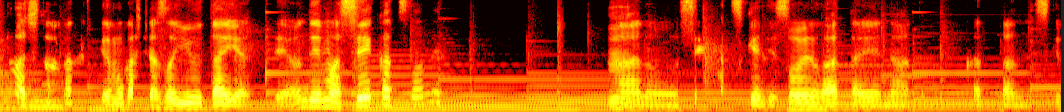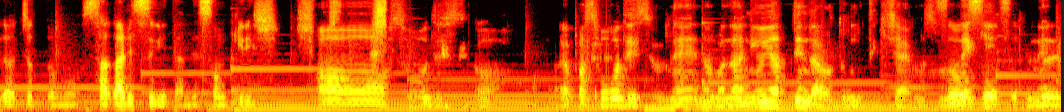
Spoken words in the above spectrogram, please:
今はちょっとなくて、昔はそう優待やって、ほんで、まあ生活のね、うんあの生活圏でそういうのがあったらええなと思ったんですけど、ちょっともう下がりすぎたんで、損切りししまああ、した。そうですか。やっぱそうですよね。なんか何をやってんだろうと思ってきちゃいますもんね。そうそうそう。結局ね。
